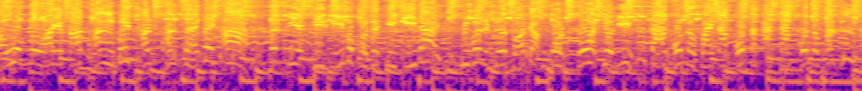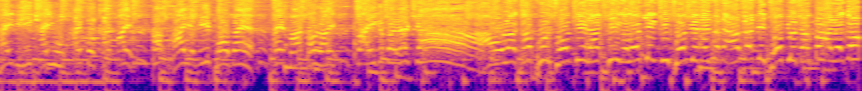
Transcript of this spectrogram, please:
เขาวงนาวาจะตามทันหรือไม่ทันพันแสนได้ท่านั่นเมียฉีกหนีมาก่อนจะฉีกหนีได้ หรือว่าเรือสอนจากบนเพราะว่าเที่ยวนี้ต่างคนต่างฝ่ายต่างคนต่างอันต่างคนต่างมันใครดีใครอยู่ใครหมดใครไปถ้าพายอย่างนี้พ่อแม่ให้มาเท่าไหร่ใส่กันไปแล้วจ้าเอาละครับผู้ชมที่รักที่เคารพยิ่งที่ชมอยู่ในสนามและที่ชมอยู่ทางบ้านแล้วก็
